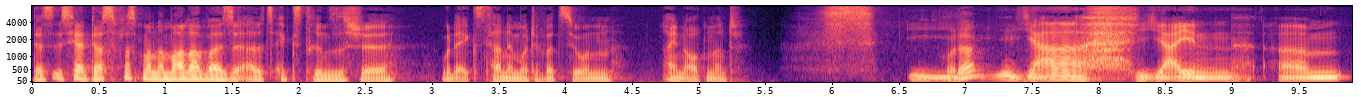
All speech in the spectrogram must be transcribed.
Das ist ja das, was man normalerweise als extrinsische oder externe Motivation einordnet. Oder? Ja, jein. Ähm,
